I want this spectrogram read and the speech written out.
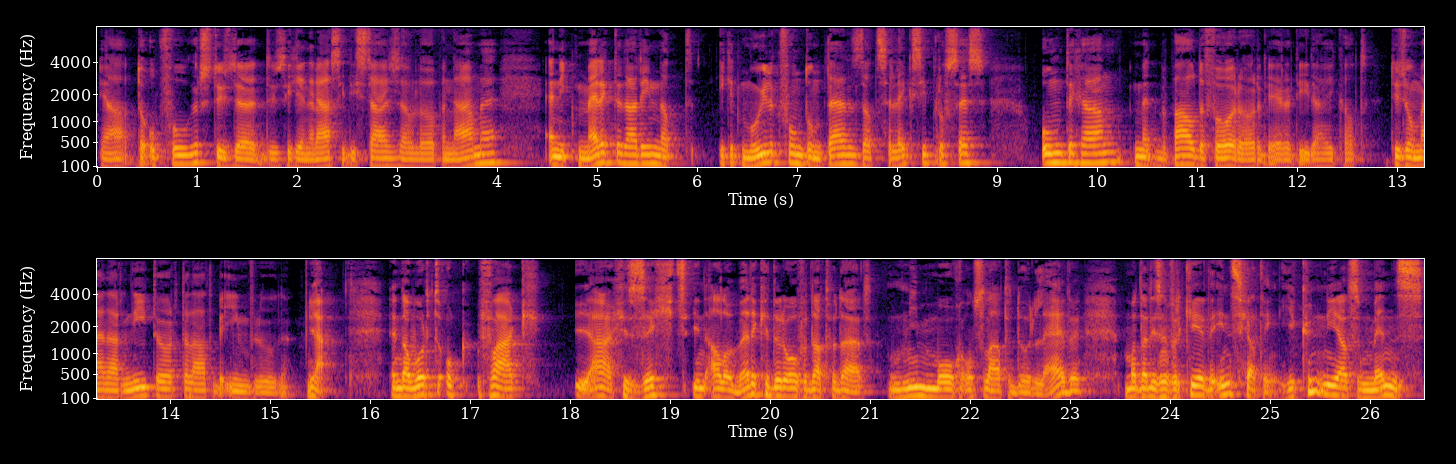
ja, de opvolgers, dus de, dus de generatie die stage zou lopen na mij. En ik merkte daarin dat ik het moeilijk vond om tijdens dat selectieproces om te gaan met bepaalde vooroordelen die dat ik had. Dus om mij daar niet door te laten beïnvloeden. Ja, en dan wordt ook vaak ja, gezegd in alle werken erover dat we daar niet mogen ons laten doorleiden. Maar dat is een verkeerde inschatting. Je kunt niet als mens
